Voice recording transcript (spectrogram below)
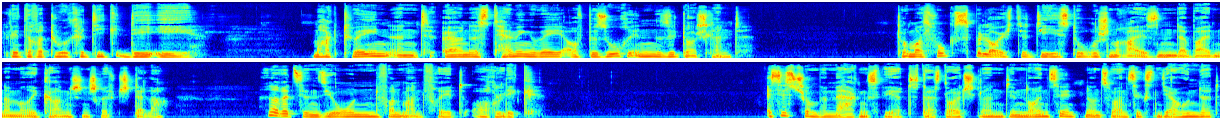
Literaturkritik.de Mark Twain und Ernest Hemingway auf Besuch in Süddeutschland. Thomas Fuchs beleuchtet die historischen Reisen der beiden amerikanischen Schriftsteller. Eine Rezension von Manfred Orlik. Es ist schon bemerkenswert, dass Deutschland im 19. und 20. Jahrhundert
